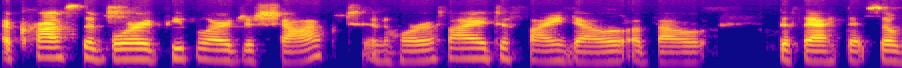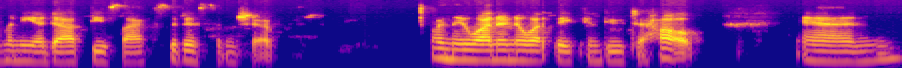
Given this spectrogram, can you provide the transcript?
Across the board, people are just shocked and horrified to find out about the fact that so many adoptees lack citizenship and they want to know what they can do to help. And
